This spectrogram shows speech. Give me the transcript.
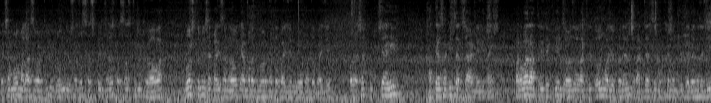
त्याच्यामुळे मला असं वाटतं की दोन दिवसाचा सस्पेन्शन तसाच तुम्ही ठेवावा. रोज तुम्ही सकाळी सांगावं की आम्हाला गृह खातं पाहिजे गृह खातं पाहिजे. पण अशा कुठच्याही खात्यासाठी चर्चा आणलेली नाही. परवा रात्री देखील जवळजवळ रात्री दोन वाजेपर्यंत राज्याचे मुख्यमंत्री देवेंद्रजी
